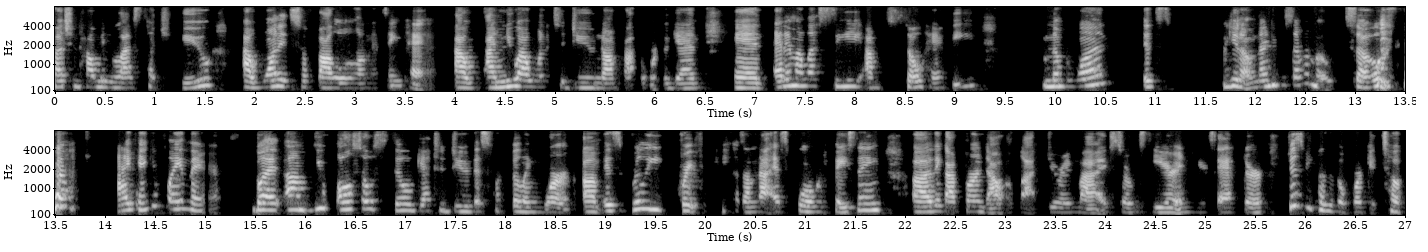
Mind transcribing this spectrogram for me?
touch and how many lives touch you, I wanted to follow along that same path. I, I knew I wanted to do nonprofit work again. And at MLSC, I'm so happy. Number one, it's, you know, 90% remote. So I can't complain there. But um, you also still get to do this fulfilling work. Um, it's really great for me because I'm not as forward facing. Uh, I think I burned out a lot during my service year and years after, just because of the work it took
